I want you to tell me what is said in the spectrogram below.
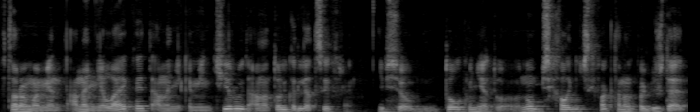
Второй момент, она не лайкает, она не комментирует, она только для цифры. И все, толку нету. Ну, психологический фактор, она побеждает.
